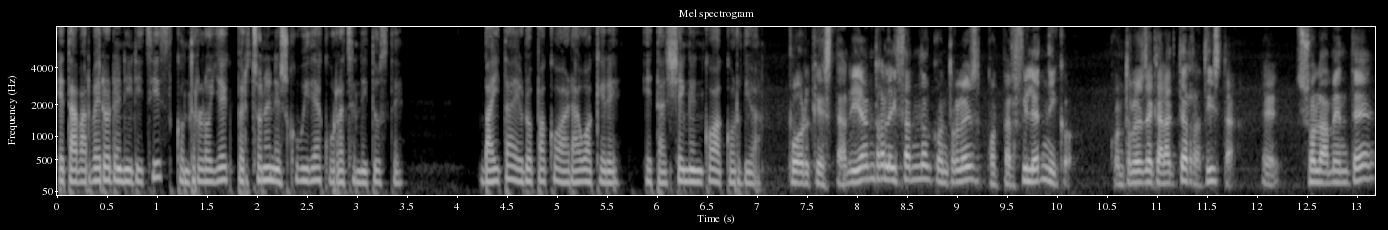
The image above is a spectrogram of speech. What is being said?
Eta barberoren iritziz kontroloiek pertsonen eskubideak urratzen dituzte. Baita Europako arauak ere, eta Schengenko akordioa. Porque estarían realizando controles por perfil étnico, controles de carácter racista. Eh, solamente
